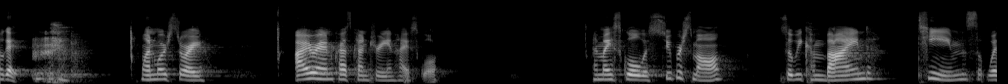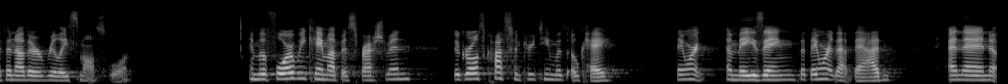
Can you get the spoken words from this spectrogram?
Okay, one more story. I ran cross country in high school. And my school was super small, so we combined teams with another really small school. And before we came up as freshmen, the girls' cross country team was okay. They weren't amazing, but they weren't that bad. And then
